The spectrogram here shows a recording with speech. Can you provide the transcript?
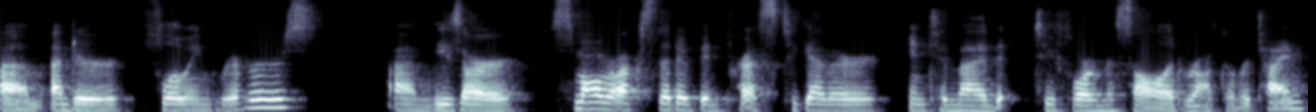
um, under flowing rivers. Um, these are small rocks that have been pressed together into mud to form a solid rock over time.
